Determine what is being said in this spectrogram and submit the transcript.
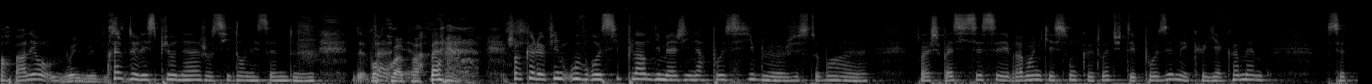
en reparler. oui, oui, presque de l'espionnage aussi dans les scènes de. Pourquoi pas bah, Je trouve que le film ouvre aussi plein d'imaginaires possibles, justement. je ne sais pas si c'est vraiment une question que toi tu t'es posée, mais qu'il y a quand même cette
